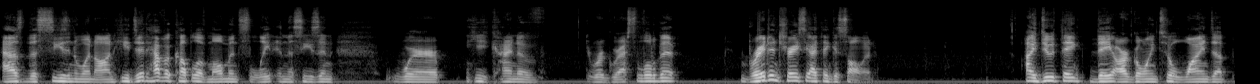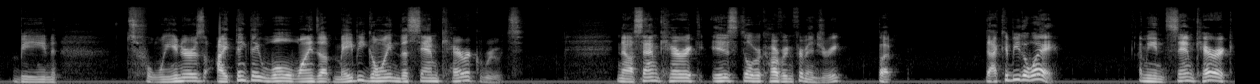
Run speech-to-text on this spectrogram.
as the season went on. He did have a couple of moments late in the season where he kind of regressed a little bit. Brayden Tracey, I think, is solid. I do think they are going to wind up being tweeners. I think they will wind up maybe going the Sam Carrick route. Now, Sam Carrick is still recovering from injury, but that could be the way. I mean, Sam Carrick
